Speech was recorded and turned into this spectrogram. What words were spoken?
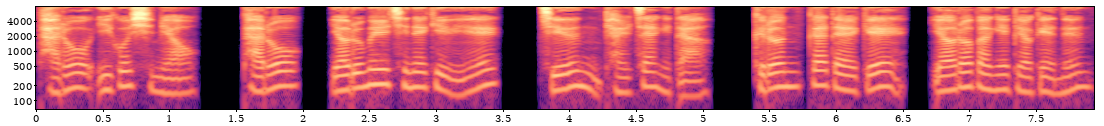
바로 이곳이며 바로 여름을 지내기 위해 지은 별장이다. 그런 까닭에 여러 방의 벽에는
